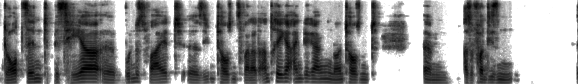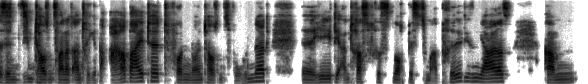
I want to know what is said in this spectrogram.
dort sind bisher äh, bundesweit äh, 7.200 Anträge eingegangen, 9.000 ähm, also von diesen sind 7200 Anträge bearbeitet von 9200. Äh, hier geht die Antragsfrist noch bis zum April diesen Jahres. Ähm,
